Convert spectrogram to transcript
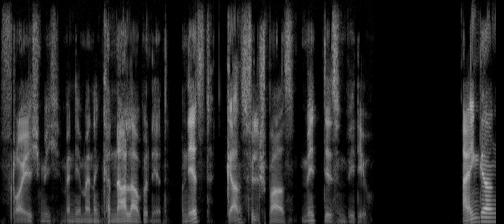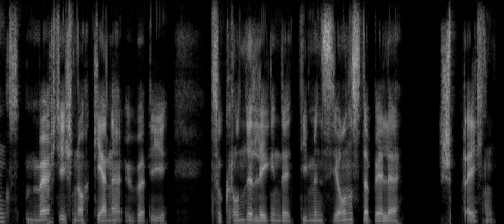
freue ich mich, wenn ihr meinen Kanal abonniert. Und jetzt ganz viel Spaß mit diesem Video. Eingangs möchte ich noch gerne über die zugrunde liegende Dimensionstabelle sprechen,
